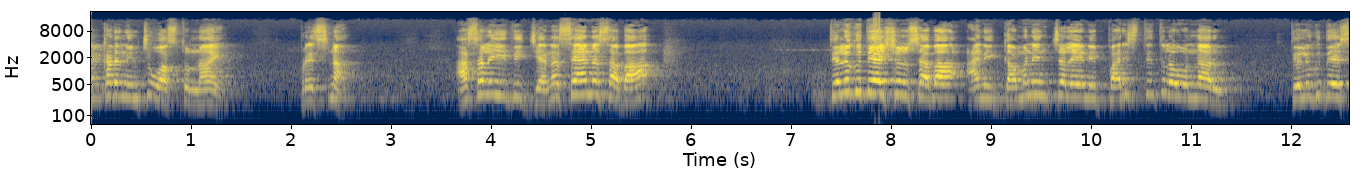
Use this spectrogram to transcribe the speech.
ఎక్కడి నుంచి వస్తున్నాయి? ప్రశ్న. అసలు ఇది జనసేన సభ తెలుగుదేశం సభ అని గమనించలేని పరిస్థితిలో ఉన్నారు తెలుగుదేశ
